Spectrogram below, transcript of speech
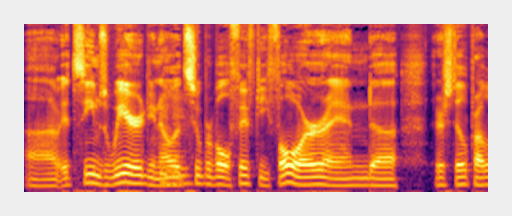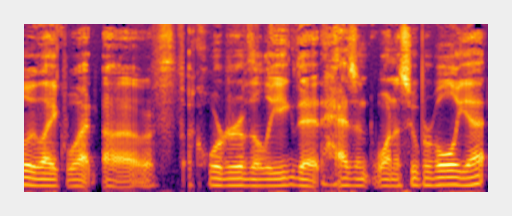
Uh, it seems weird, you know. It's Mm-hmm. Super Bowl Fifty Four, and uh, there's still probably like what uh, a quarter of the league that hasn't won a Super Bowl yet,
